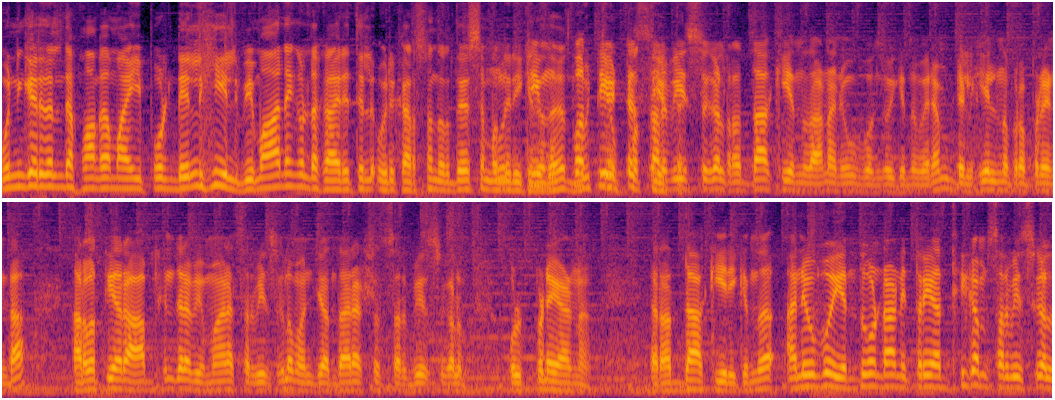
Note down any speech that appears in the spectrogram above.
മുൻകരുതലിന്റെ ഭാഗമായി ഇപ്പോൾ ഡൽഹിയിൽ വിമാനങ്ങളുടെ കാര്യത്തിൽ ഒരു കർശന നിർദ്ദേശം വന്നിരിക്കുന്നത്. മുപ്പത്തിയെട്ട് സർവീസുകൾ റദ്ദാക്കി എന്നതാണ് അനൂപ് പങ്കുവയ്ക്കുന്ന വിവരം. ഡൽഹിയിൽ നിന്ന് പുറപ്പെടേണ്ട അറുപത്തിയാറ് ആഭ്യന്തര വിമാന സർവീസുകളും അഞ്ച് അന്താരാഷ്ട്ര സർവീസുകളും ഉൾപ്പെടെയാണ് റദ്ദാക്കിയിരിക്കുന്നത്. അനൂപ് എന്തുകൊണ്ടാണ് ഇത്രയധികം സർവീസുകൾ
